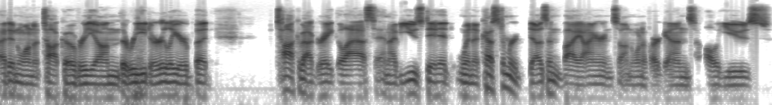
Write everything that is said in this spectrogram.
I didn't want to talk over you on the read earlier, but talk about great glass and i've used it when a customer doesn't buy irons on one of our guns i'll use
